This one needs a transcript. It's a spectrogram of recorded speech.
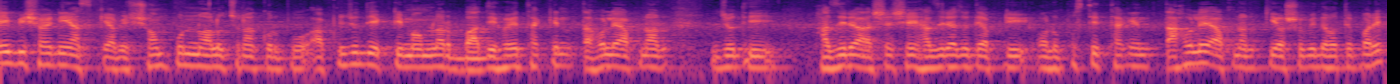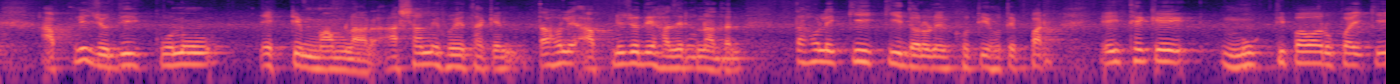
এই বিষয় নিয়ে আজকে আমি সম্পূর্ণ আলোচনা করব। আপনি যদি একটি মামলার বাদী হয়ে থাকেন, তাহলে আপনার যদি হাজিরা আসে, সেই হাজিরা যদি আপনি অনুপস্থিত থাকেন, তাহলে আপনার কি অসুবিধা হতে পারে? আপনি যদি কোনো একটি মামলার আসামি হয়ে থাকেন, তাহলে আপনি যদি হাজিরা না দেন তাহলে কি কি ধরনের ক্ষতি হতে পারে? এই থেকে মুক্তি পাওয়ার উপায় কি?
